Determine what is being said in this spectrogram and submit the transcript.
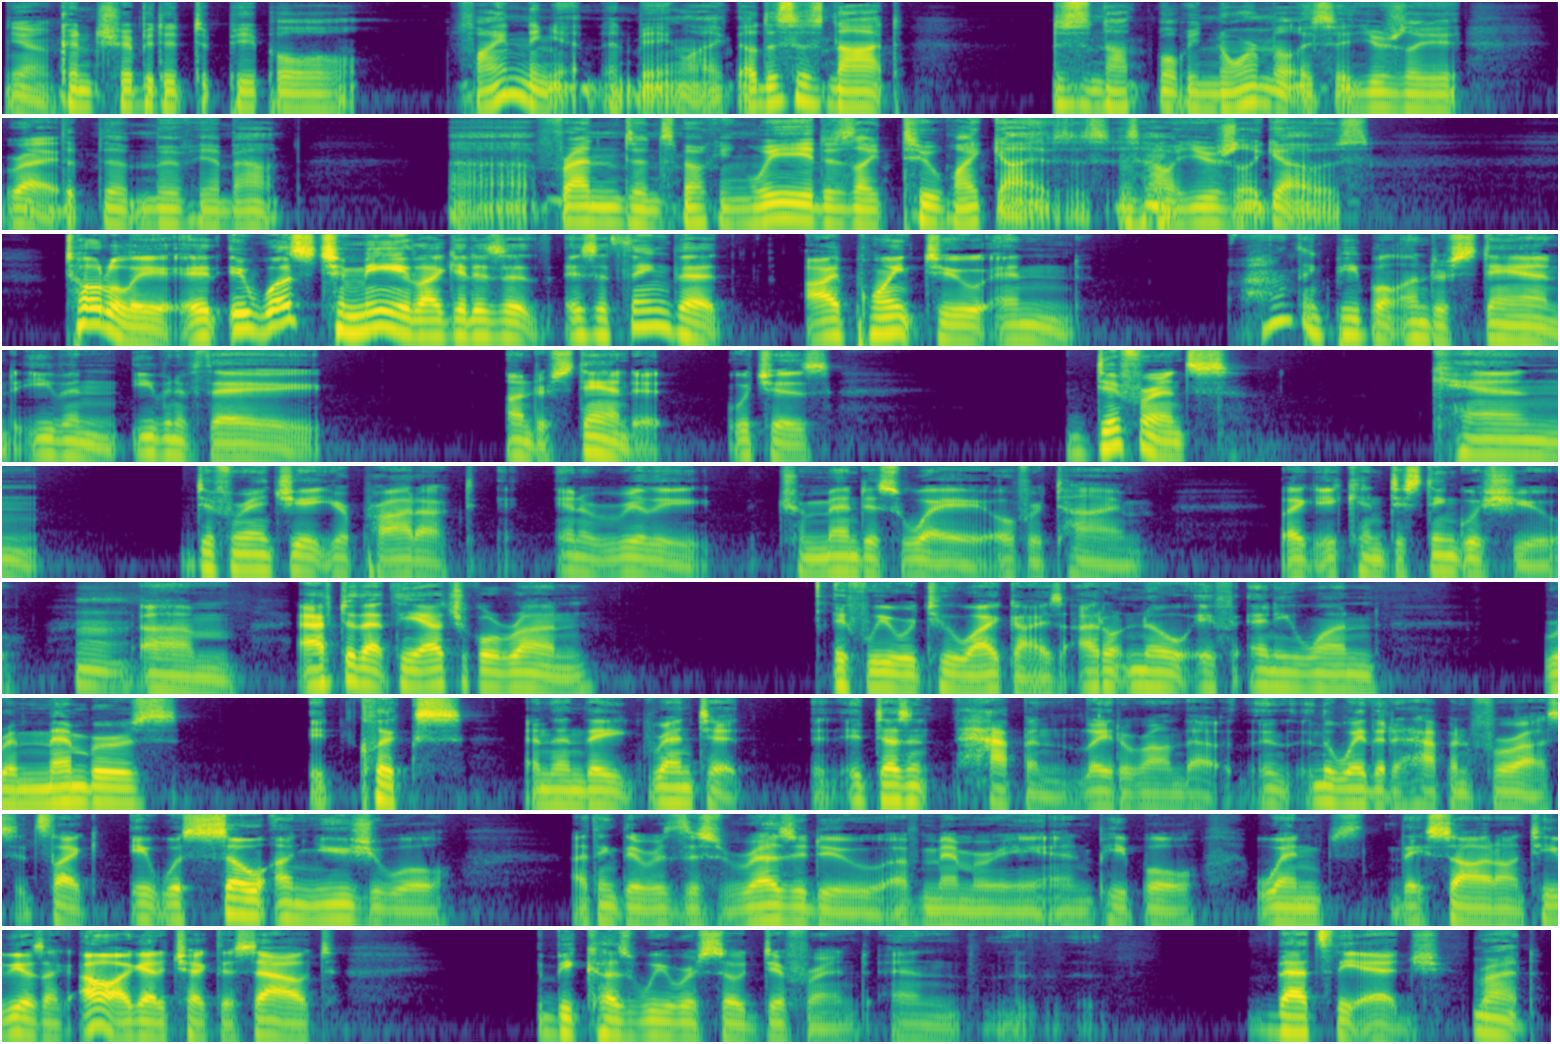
Yeah. contributed to people finding it and being like, "Oh, this is not, this is not what we normally see." Usually, Right. the, the movie about uh, friends and smoking weed is like two white guys is, is how Mhm. it usually goes. Totally. It it was to me like it is a is a thing that I point to and I don't think people understand even even if they understand it, which is difference can differentiate your product in a really tremendous way over time. Like it can distinguish you. Um, after that theatrical run, if we were two white guys, I don't know if anyone remembers it clicks and then they rent it. It, it doesn't happen later on that in, the way that it happened for us. It's like it was so unusual. I think there was this residue of memory, and people when they saw it on TV, I was like, "Oh, I got to check this out," because we were so different, and that's the edge. Right.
